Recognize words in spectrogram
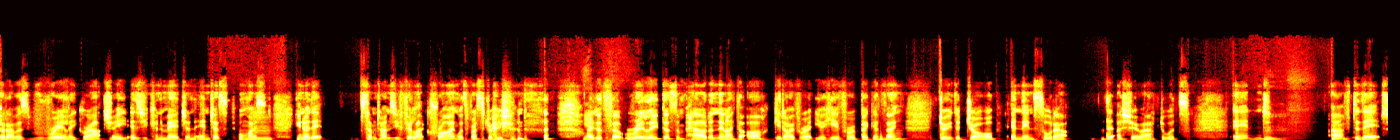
But I was really grouchy, as you can imagine, and just almost, mm. you know, that sometimes you feel like crying with frustration. yeah. I just felt really disempowered. And then I thought, oh, get over it. You're here for a bigger thing. Do the job and then sort out the issue afterwards. And mm. after that,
